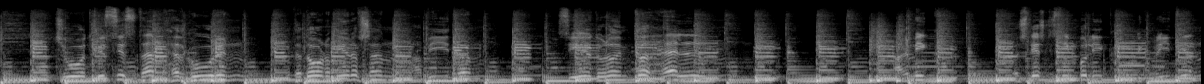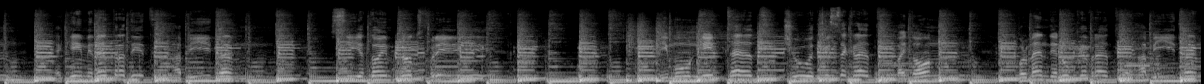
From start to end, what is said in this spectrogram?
quët kësë sistem hedhë gurin Dhe dorë mirë Si e durojmë të mik është një simbolik Në e kemi dhe tradit Habitem si jetojmë për të frik Imunitet që e ty sekret Bajton Por mendje nuk e vret Habitem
